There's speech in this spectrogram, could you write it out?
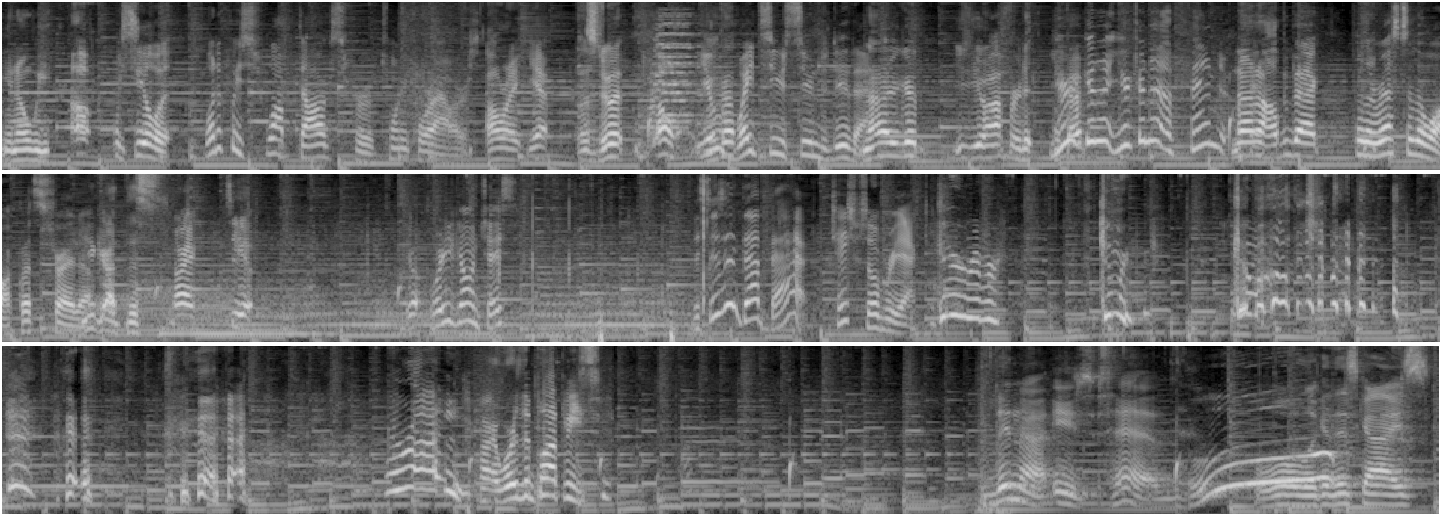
you know, we, oh, we seal it. What if we swap dogs for 24 hours? All right, yep, let's do it. Oh, you Okay. way too soon to do that. No, you're good. You, you offered it. You're okay? gonna you're gonna offend. No, no, I'll be back. For the rest of the walk, let's try it out. You got this. All right, see ya. Yo, Where are you going, Chase? This isn't that bad. Chase was overreacting. Come here, River. Come here. Come on. Run! All right, where's the puppies? Dinner is served. Ooh. Oh, look at this, guys.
